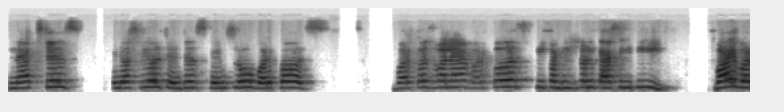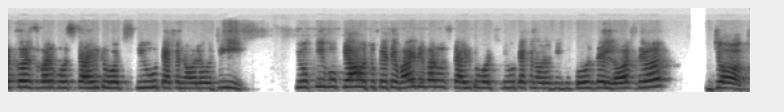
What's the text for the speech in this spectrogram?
Next is industrial changes came slow workers. Workers वाला वर्कर्स की कंडीशन कैसी थी why workers work hostile towards new technology क्योंकि वो क्या हो चुके थे why they were hostile towards new technology because they lost their jobs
